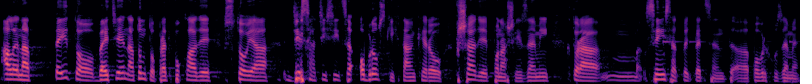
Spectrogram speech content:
Ale na tejto vete, na tomto predpoklade stoja 10 tisíce obrovských tankerov všade po našej zemi, ktorá 75% mm, povrchu zeme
